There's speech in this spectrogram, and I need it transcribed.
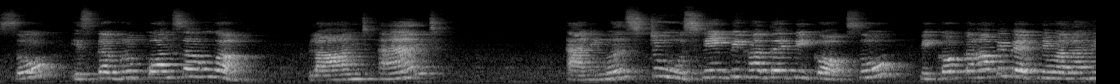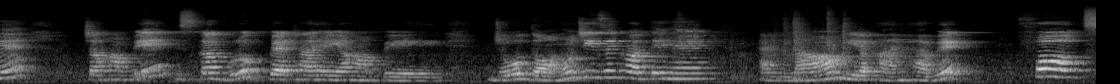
सो so, इसका ग्रुप कौन सा हुआ plant and animals too snake भी खाता है पीकॉक सो पीकॉक कहाँ पे बैठने वाला है? जहाँ पे इसका ग्रुप बैठा है यहाँ पे, जो दोनों चीज़ें खाते हैं. And now here I am having fox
